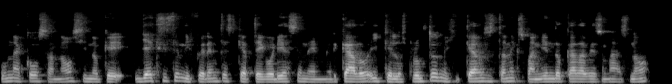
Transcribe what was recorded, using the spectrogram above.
una cosa, ¿no? Sino que ya existen diferentes categorías en el mercado y que los productos mexicanos están expandiendo cada vez más, ¿no?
